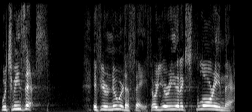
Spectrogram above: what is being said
which means this. If you're newer to faith or you're even exploring that,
